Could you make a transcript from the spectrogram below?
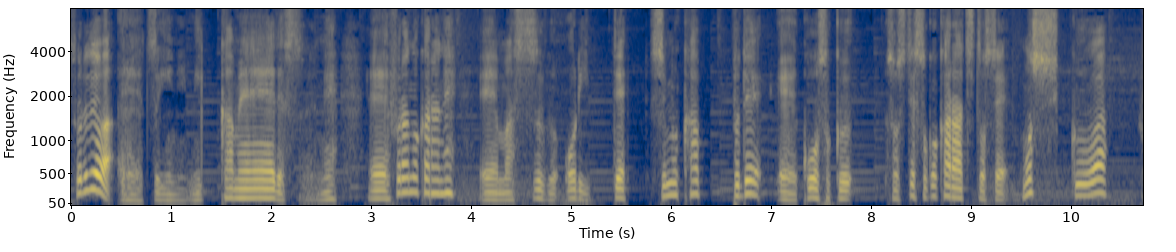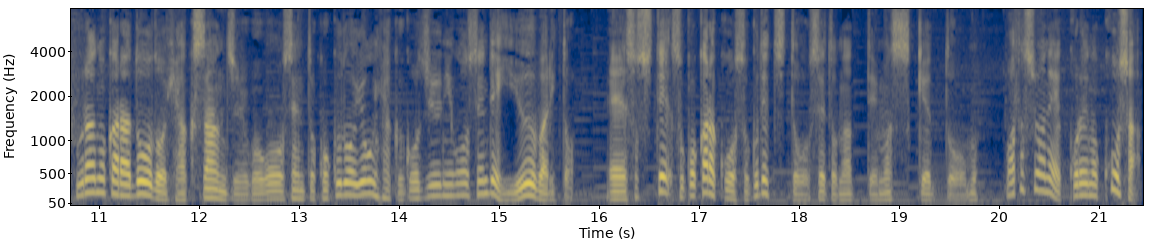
それでは、えー次に3日目ですね。えー、富良野からね、えーまっすぐ降りて、シムカップで、えー高速、そしてそこから千歳、もしくは、富良野から道道135号線と国道452号線で夕張と、えーそしてそこから高速で千歳となってますけども、私はね、これの校舎、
